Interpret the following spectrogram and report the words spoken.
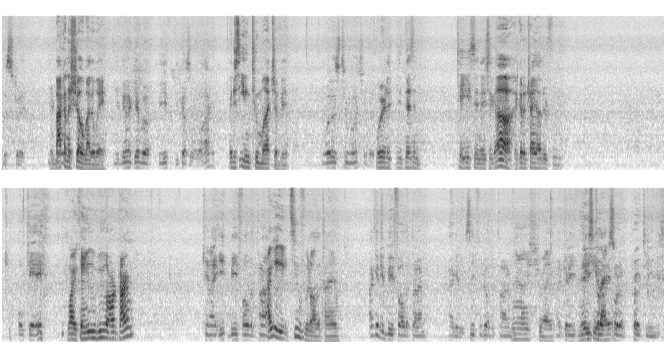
this straight. We're back on the show, by the way. You're gonna give up beef because of why? We're just eating too much of it. What is too much of it? Where it, it doesn't taste, and it's like, oh, I gotta try other food. Okay. Why, can you eat beef all the time? Can I eat beef all the time? I can eat seafood all the time. I can eat beef all the time. I can eat seafood all the time. No, that's right. I could eat Let me any see you sort- light sort of proteins.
